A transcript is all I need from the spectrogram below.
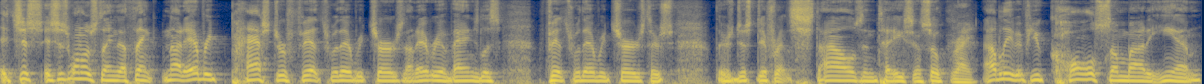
it's just it's just one of those things. I think not every pastor fits with every church. Not every evangelist fits with every church. There's there's just different styles and tastes. And so right. I believe if you call somebody in,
